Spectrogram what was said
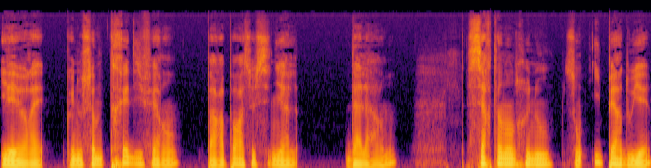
il est vrai que nous sommes très différents par rapport à ce signal d'alarme. Certains d'entre nous sont hyper douillés,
